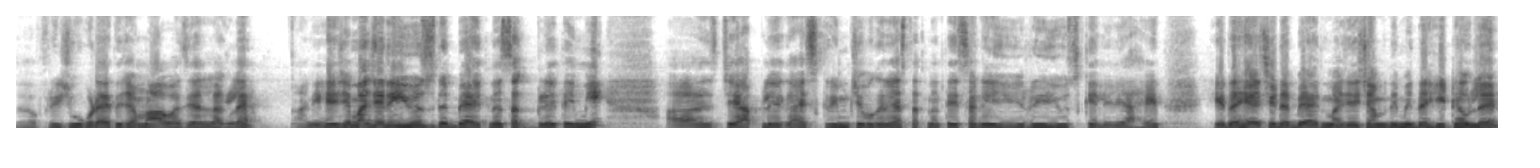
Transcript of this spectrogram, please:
तर फ्रीज उघडाय त्याच्यामुळे आवाज यायला लागला आहे आणि हे जे माझे रियूज डबे आहेत ना सगळे ते मी जे आपले आईस्क्रीमचे वगैरे असतात ना ते सगळे रियूज केलेले आहेत. हे दह्याचे डबे आहेत. माझ्या याच्यामध्ये मी दही ठेवलं आहे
